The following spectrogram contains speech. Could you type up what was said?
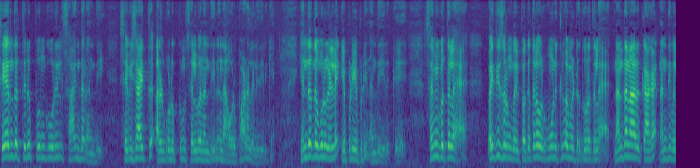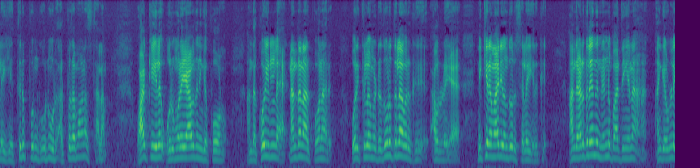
சேர்ந்த திருப்புன்கூரில் சாய்ந்த நந்தி. செவிசாய்த்து அருள் கொடுக்கும் செல்வ நந்தின்னு நான் ஒரு பாடல் எழுதியிருக்கேன். எந்தெந்த ஊர்களில் எப்படி எப்படி நந்தி இருக்குது சமீபத்தில் வைத்தீஸ்வரன் கோயில் பக்கத்தில் ஒரு மூணு கிலோமீட்டர் தூரத்தில் நந்தனாருக்காக நந்தி விலகிய திருப்புன்கூர்னு ஒரு அற்புதமான ஸ்தலம். வாழ்க்கையில் ஒரு முறையாவது நீங்கள் போகணும். அந்த கோயிலில் நந்தனார் போனார். ஒரு கிலோமீட்டர் தூரத்தில் அவருக்கு அவருடைய நிற்கிற மாதிரி வந்து ஒரு சிலை இருக்குது அந்த இடத்துலேருந்து நின்று பார்த்தீங்கன்னா அங்கே உள்ள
